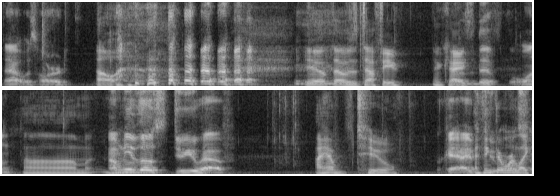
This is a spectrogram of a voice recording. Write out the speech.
that was hard. Oh. yep, that was a toughie. Okay. That was a difficult one. Um, How many of those do you have? I have two. Okay, I have I think there were, like-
